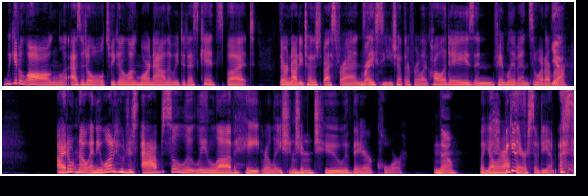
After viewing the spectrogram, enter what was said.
we get along as adults. We get along more now than we did as kids, but they're not each other's best friends. They see each other for like holidays and family events and whatever. Yeah. I don't know anyone who just absolutely love hate relationship Mhm. to their core. No. But y'all are Because- out there, so DM us.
